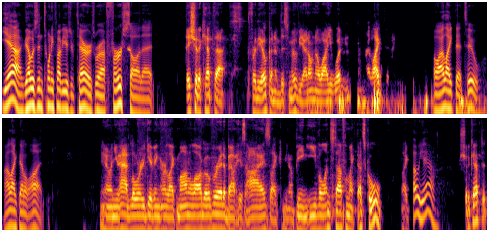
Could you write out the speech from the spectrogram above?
Yeah, that was in 25 Years of Terrors where I first saw that. They should have kept that for the open of this movie. I don't know why you wouldn't. I liked it. Oh, I like that too. I like that a lot. You know, and you had Laurie giving her like monologue over it about his eyes, like, you know, being evil and stuff. I'm like, that's cool. Like, oh, yeah. Should have kept it.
